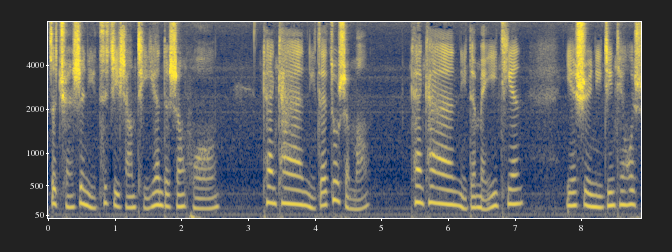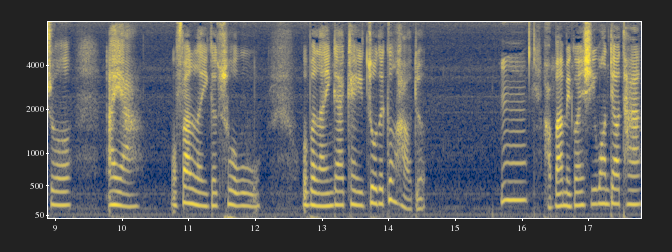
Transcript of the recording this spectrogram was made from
这全是你自己想体验的生活。看看你在做什么，看看你的每一天。也许你今天会说：“哎呀。”我犯了一个错误，我本来应该可以做得更好的。嗯，好吧，没关系，忘掉它。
